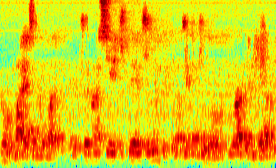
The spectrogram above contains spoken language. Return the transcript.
Ну, мається на увазі. Якщо у нас є чотири чоловіки, то може я не буду голосувати, не давати.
